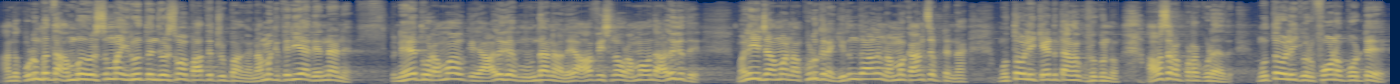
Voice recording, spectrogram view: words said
அந்த குடும்பத்தை ஐம்பது வருஷமாக இருபத்தஞ்சி வருஷமாக பார்த்துட்ருப்பாங்க நமக்கு தெரியாது என்னன்னு. இப்போ நேற்று ஒரு அம்மாவுக்கு அழுக முந்தா நாள் ஆஃபீஸில் ஒரு அம்மா வந்து அழுகுது. மளிகை ஜாமான் நான் கொடுக்குறேன். இருந்தாலும் நம்ம கான்செப்ட் என்ன? முத்தவழி கேட்டு தானே கொடுக்கணும். அவசரப்படக்கூடாது. முத்தவழிக்கு ஒரு ஃபோனை போட்டு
